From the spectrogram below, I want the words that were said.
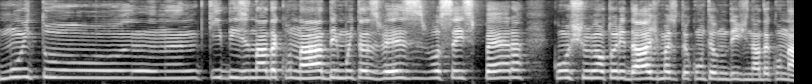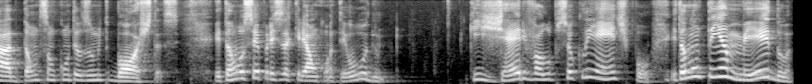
muito que diz nada com nada e muitas vezes você espera construir uma autoridade, mas o teu conteúdo não diz nada com nada. Então, são conteúdos muito bostas. Então, você precisa criar um conteúdo que gere valor para o seu cliente, pô. Então não tenha medo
